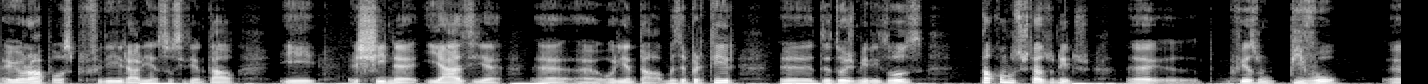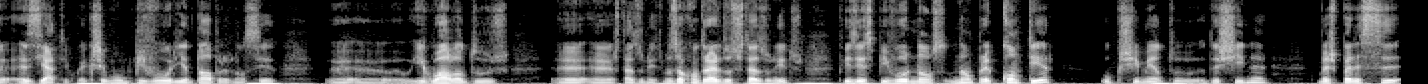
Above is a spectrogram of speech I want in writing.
a Europa, ou se preferir, a Aliança Ocidental, e a China e a Ásia Oriental. Mas a partir de 2012, tal como os Estados Unidos, fez um pivô uh, asiático, é que chamou um pivô oriental para não ser uh, igual ao dos Estados Unidos. Mas ao contrário dos Estados Unidos, fez esse pivô não, não para conter o crescimento da China, mas para se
